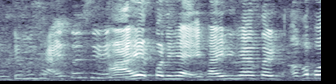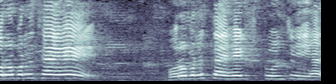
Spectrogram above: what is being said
उलटे म्हणजे आहे तसे आहे पण ह्या ह्या ह्या साईड अगं बरोबरच आहे. बरोबरच आहे हे स्टोनचे ह्या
